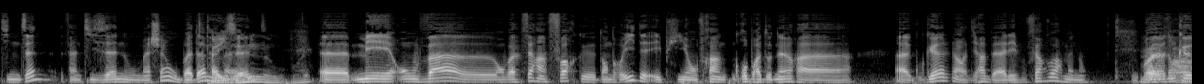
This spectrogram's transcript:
Tizen, enfin Tizen ou machin ou Badam, mais on va on va faire un fork d'Android et puis on fera un gros bras d'honneur à, à Google, on leur dira ben allez vous faire voir maintenant. Ouais, donc, euh,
